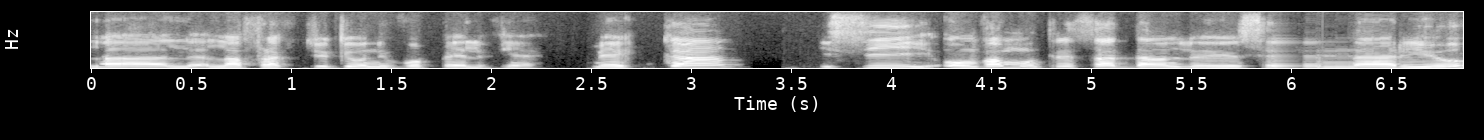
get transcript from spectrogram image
la, fracture qui est au niveau pelvien. Mais quand ici, on va montrer ça dans le scénario,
